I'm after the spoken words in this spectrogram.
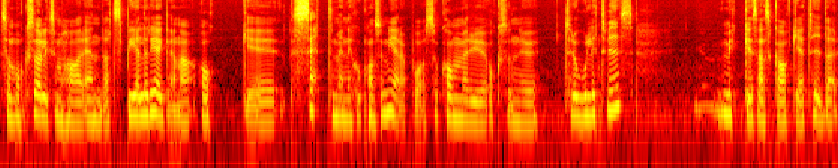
som också liksom har ändrat spelreglerna och eh, sätt människor konsumera på så kommer det ju också nu troligtvis mycket så här skakiga tider.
